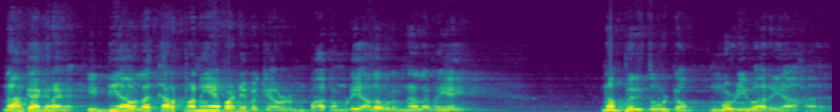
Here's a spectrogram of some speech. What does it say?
நான் கேட்குறேன் இந்தியாவில் கற்பனையே பண்ணி வைக்க பார்க்க முடியாத ஒரு நிலைமையை நாம் பிரித்து விட்டோம். மொழி வாரியாக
